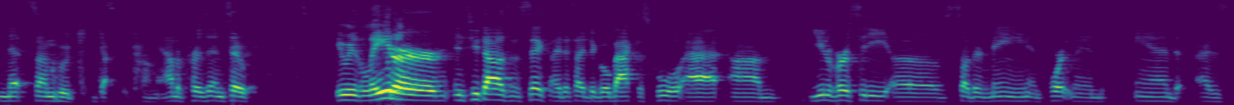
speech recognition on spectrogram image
met some who had come out of prison. So it was later in 2006 I decided to go back to school at um, University of Southern Maine in Portland, and I was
